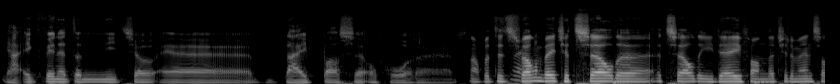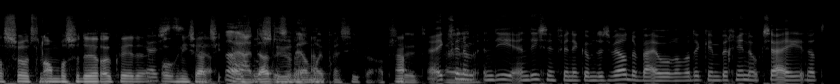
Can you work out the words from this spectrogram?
ja, ik vind het er niet zo eh, bij passen of horen. Snap het. Het is Ja. wel een beetje hetzelfde, hetzelfde idee van dat je de mensen als soort van ambassadeur ook weer de Juist. organisatie Nou ja, uit wil dat is een heel mooi principe, absoluut. Ja, ik vind Eh, hem in die, in die zin vind ik hem dus wel erbij horen. Wat ik in het begin ook zei, dat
